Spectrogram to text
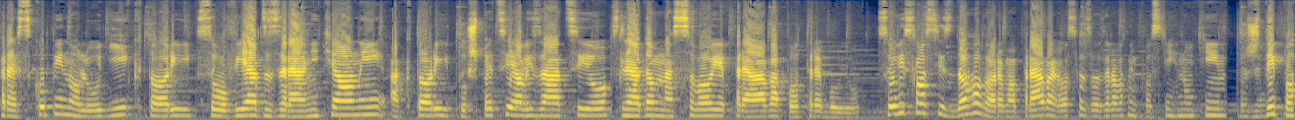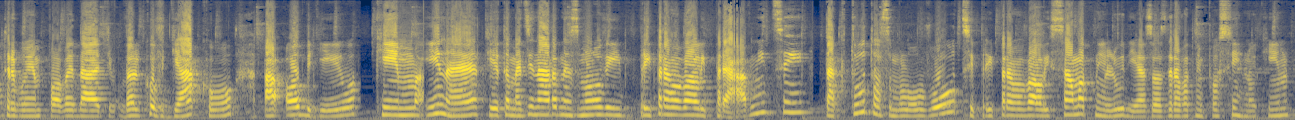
pre skupinu ľudí, ktorí sú viac zraniteľní a ktorí tú špecializáciu vzhľadom na svoje práva potrebujú. V súvislosti s dohovorom o právach osob so zdravotným postihnutím vždy potrebujem povedať veľkú vďaku a obdiv, kým iné tieto medzinárodné zmluvy pripravovali právnici, tak túto zmluvu si pripravovali samotní ľudia so zdravotným postihnutím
